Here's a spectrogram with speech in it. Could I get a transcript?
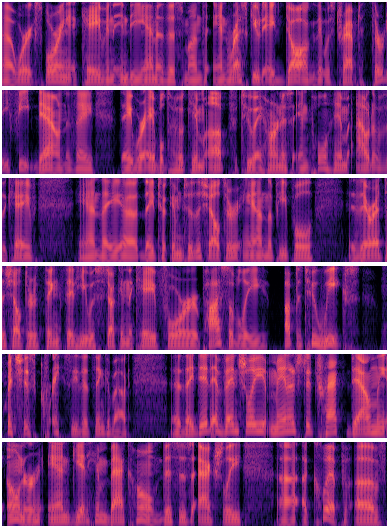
uh, were exploring a cave in Indiana this month and rescued a dog that was trapped 30 feet down. They they were able to hook him up to a harness and pull him out of the cave, and they uh, they took him to the shelter. And the people there at the shelter think that he was stuck in the cave for possibly up to two weeks, which is crazy to think about. Uh, they did eventually manage to track down the owner and get him back home. This is actually uh, a clip of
